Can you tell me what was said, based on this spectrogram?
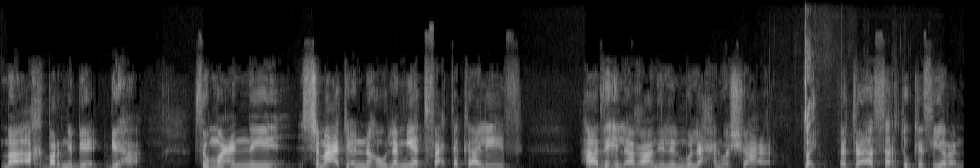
ما أخبرني بها. ثم أني سمعت أنه لم يدفع تكاليف هذه الأغاني للملحن والشاعر. طيب. فتأثرت كثيرا.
